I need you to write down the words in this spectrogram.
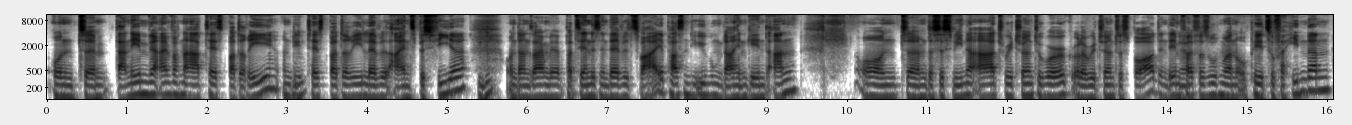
Und ähm, da nehmen wir einfach eine Art Testbatterie und die mhm. Testbatterie Level 1 bis 4. Mhm. Und dann sagen wir, Patient ist in Level 2, passen die Übungen dahingehend an. Und ähm, das ist wie eine Art Return to Work oder Return to Sport. In dem ja. Fall versuchen wir eine OP zu verhindern.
